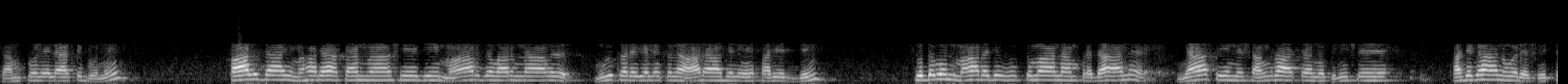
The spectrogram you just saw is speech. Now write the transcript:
සම්පූර්ණ වෙලා තිබුණේ කාලිදායි මහරහතන් වහන්සේගේ මාර්ග වර්ණාව මුල් කරගෙන කළ ආරාධනයේ පරිද්දෙන් සුදවන් මහරජතුමා නම් ප්‍රධාන ඥාතීන් සංග්‍රහ කරන පිණිස කඩගානුවර සිට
